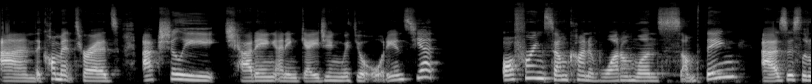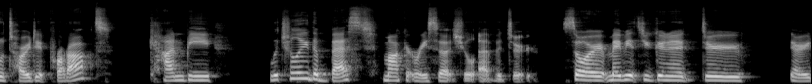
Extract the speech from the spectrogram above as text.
and the comment threads actually chatting and engaging with your audience yet. Offering some kind of one-on-one something as this little toe dip product can be literally the best market research you'll ever do. So maybe it's you're going to do you know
